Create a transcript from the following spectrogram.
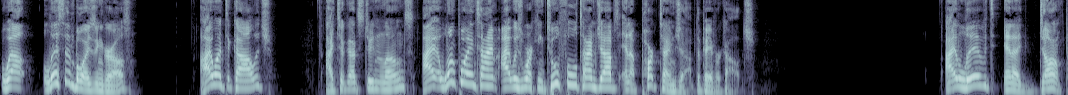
Well, listen, boys and girls. I went to college. I took out student loans. I at one point in time I was working two full-time jobs and a part-time job to pay for college. I lived in a dump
